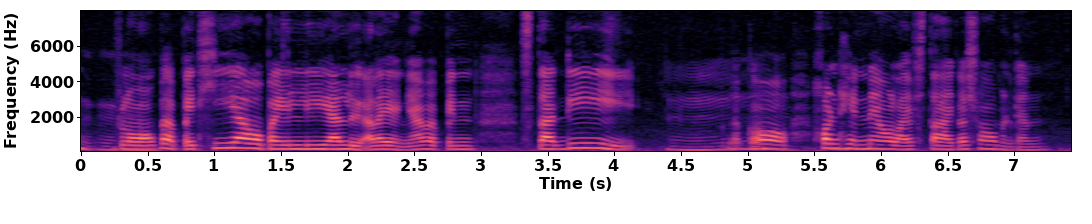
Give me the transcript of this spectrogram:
มอืม v ลอกแบบไปเที่ยวไปเรียนหรืออะไรอย่างเงี้ยแบบเป็นสตูดี้อืมแล้วก็คอนเทนต์แนวไลฟ์สไตล์ก็ชอบเหมือนกันอืม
